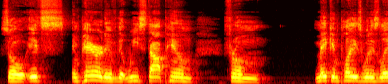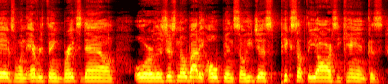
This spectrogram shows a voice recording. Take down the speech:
So it's imperative that we stop him from making plays with his legs when everything breaks down or there's just nobody open, so he just picks up the yards he can because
